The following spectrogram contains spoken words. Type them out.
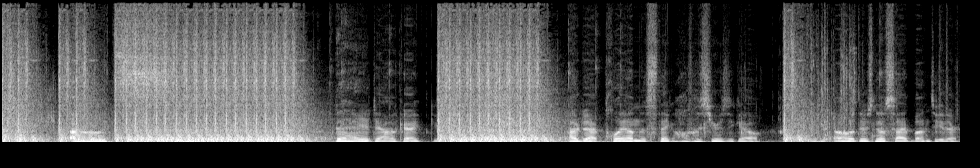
Oh, it's so bad. Can How did I play on this thing all those years ago? Oh, there's no side buttons either.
